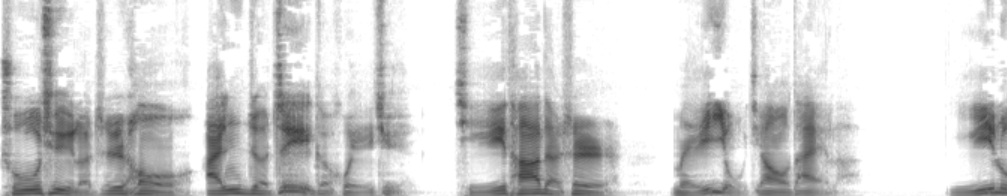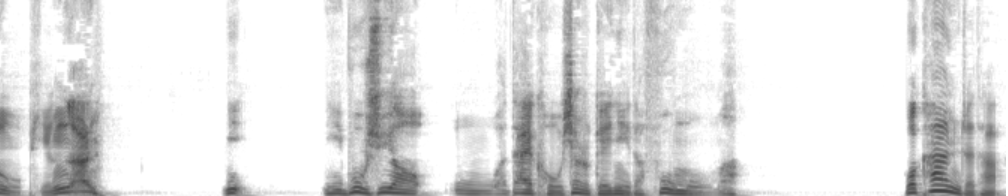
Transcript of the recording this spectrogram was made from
出去了之后，按着这个回去，其他的事没有交代了。一路平安。你，你不需要我带口信给你的父母吗？我看着他，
